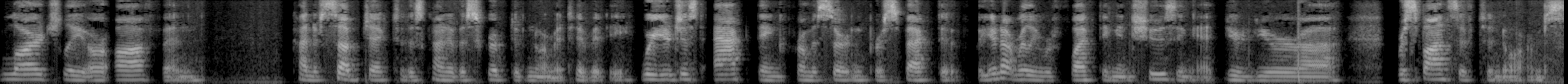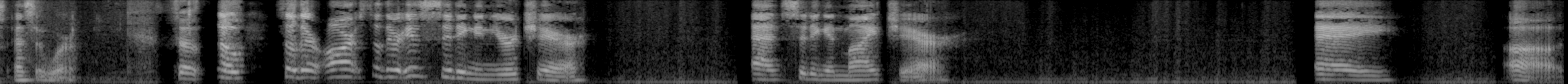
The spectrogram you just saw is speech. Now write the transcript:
largely or often kind of subject to this kind of ascriptive normativity, where you're just acting from a certain perspective, but you're not really reflecting and choosing it. You're, you're uh, responsive to norms, as it were. So, so, so there are, so there is sitting in your chair and sitting in my chair a uh,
